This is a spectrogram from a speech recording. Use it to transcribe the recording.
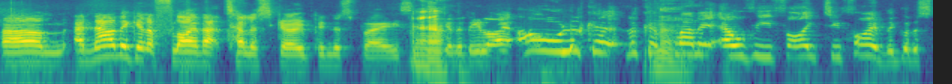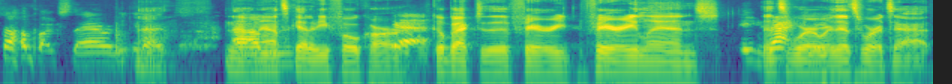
Um, and now they're going to fly that telescope into space. and Yeah. It's going to be like, oh, look at look at No. planet LV five two five. They've got a Starbucks there, and you know, No, now it's Um, got to be folk horror. yeah. Go back to the fairy fairy lands. Exactly. That's where that's where it's at.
